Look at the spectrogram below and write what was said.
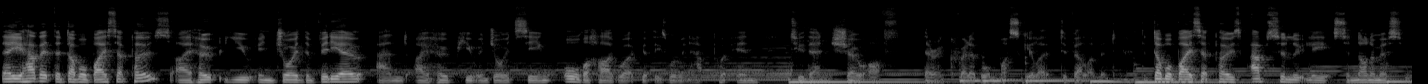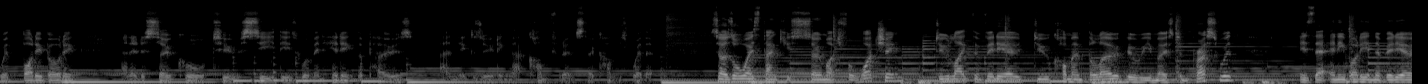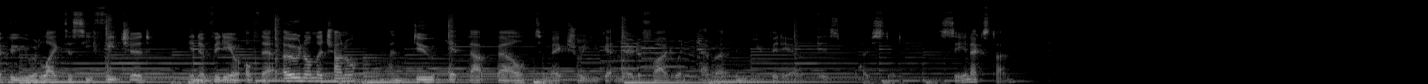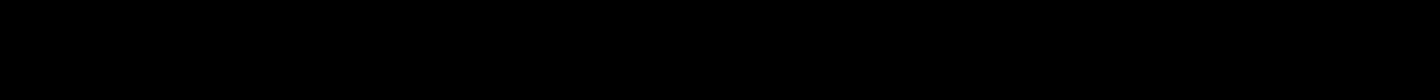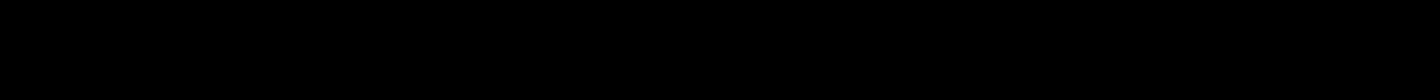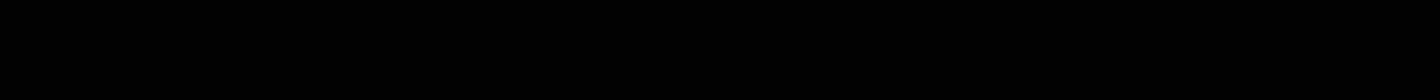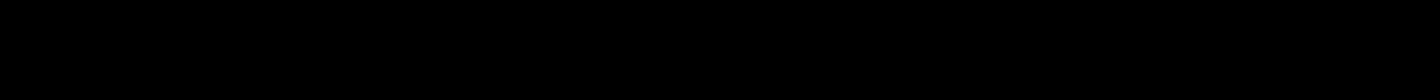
There you have it, the double bicep pose. I hope you enjoyed the video and I hope you enjoyed seeing all the hard work that these women have put in to then show off their incredible muscular development. The double bicep pose, absolutely synonymous with bodybuilding and it is so cool to see these women hitting the pose and exuding that confidence that comes with it. So as always, thank you so much for watching. Do like the video, do comment below who were you most impressed with. Is there anybody in the video who you would like to see featured in a video of their own on the channel and do hit that bell to make sure you get notified whenever a new video is posted. See you next time.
